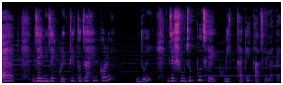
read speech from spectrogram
এক, যে নিজের কৃতিত্ব জাহির করে। দুই, যে সুযোগ বুঝে মিথ্যাকে কাজে লাগায়।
